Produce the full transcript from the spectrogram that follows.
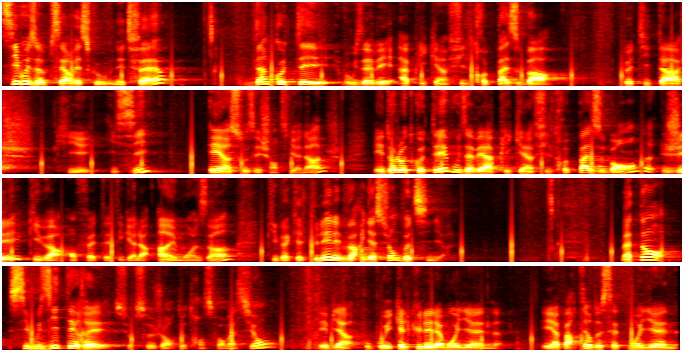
Si vous observez ce que vous venez de faire, d'un côté, vous avez appliqué un filtre passe-bas petit h qui est ici, et un sous-échantillonnage. Et de l'autre côté, vous avez appliqué un filtre passe-bande, G, qui va en fait être égal à 1 et moins 1, qui va calculer les variations de votre signal. Maintenant, si vous itérez sur ce genre de transformation, eh bien, vous pouvez calculer la moyenne et à partir de cette moyenne,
